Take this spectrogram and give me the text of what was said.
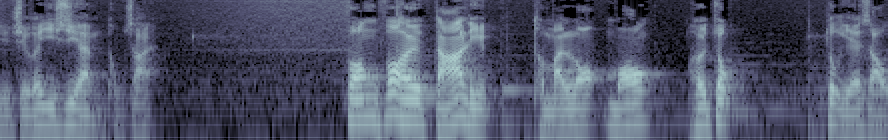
完全嘅意思係唔同晒。放火去打獵同埋落網去捉。捉野獸，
